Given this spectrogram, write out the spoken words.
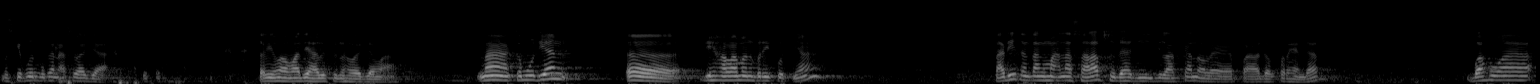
Meskipun bukan aswaja. Tapi Muhammadiyah halus sunnah wal jamaah. Nah kemudian eh, di halaman berikutnya tadi tentang makna salaf sudah dijelaskan oleh Pak Dr. Hendar bahwa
